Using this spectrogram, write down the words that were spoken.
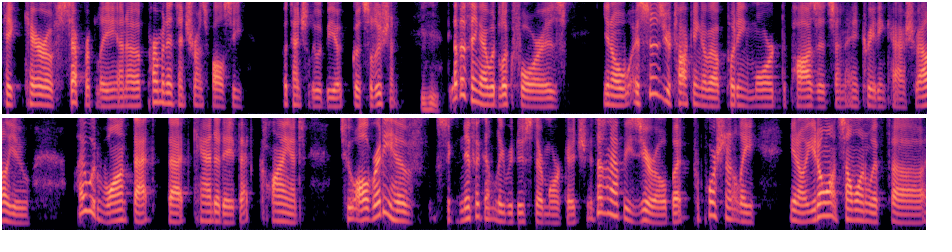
taken care of separately and a permanent insurance policy potentially would be a good solution Mm-hmm. The other thing I would look for is, you know, as soon as you're talking about putting more deposits and, and creating cash value, I would want that that candidate, that client, to already have significantly reduced their mortgage. It doesn't have to be zero, but proportionately, you know, you don't want someone with uh,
